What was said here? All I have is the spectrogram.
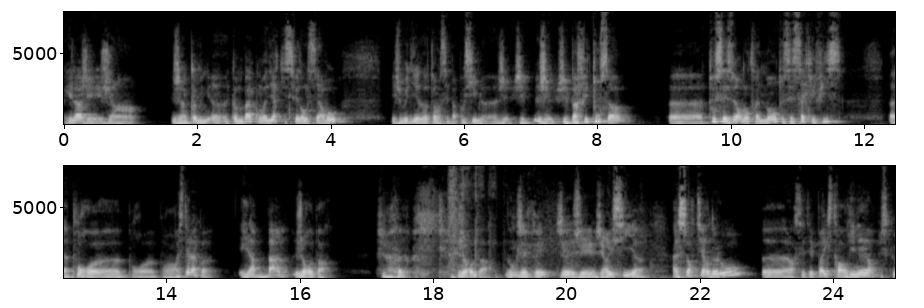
Et là, j'ai un comeback, on va dire, qui se fait dans le cerveau. Et je me dis, attends, c'est pas possible. J'ai pas fait tout ça, euh, tous ces heures d'entraînement, tous ces sacrifices euh, pour, euh, pour, pour en rester là, quoi. Et là, bam, je repars. Je, repars. Donc j'ai fait, j'ai réussi à, à, sortir de l'eau. Euh, alors c'était pas extraordinaire puisque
